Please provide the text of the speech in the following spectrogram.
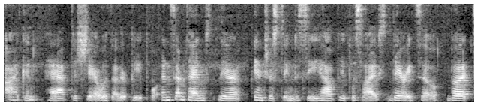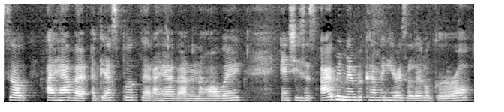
I can have to share with other people. And sometimes they're interesting to see how people's lives varied so. But so I have a, a guest book that I have out in the hallway. And she says, I remember coming here as a little girl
